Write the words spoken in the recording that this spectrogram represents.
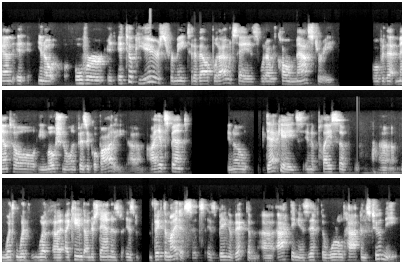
And it, you know, over it, it took years for me to develop what I would say is what I would call mastery over that mental, emotional, and physical body. Um, I had spent, you know, decades in a place of uh, what what what I came to understand is is victimitis. It's is being a victim, uh, acting as if the world happens to me,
